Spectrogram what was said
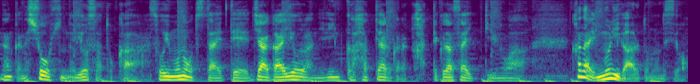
なんかね商品の良さとかそういうものを伝えてじゃあ概要欄にリンクが貼ってあるから買ってくださいっていうのはかなり無理があると思うんですよ。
